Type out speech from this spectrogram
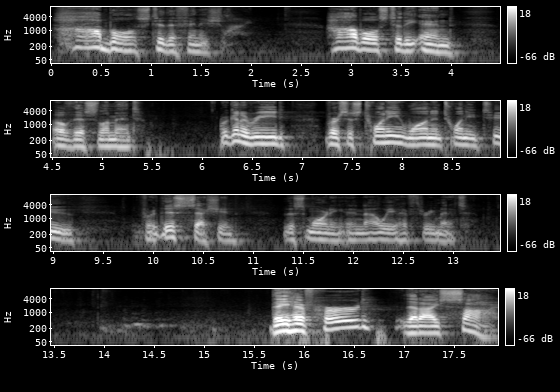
hobbles to the finish line hobbles to the end of this lament. We're going to read verses 21 and 22 for this session this morning, and now we have three minutes. They have heard that I sigh,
